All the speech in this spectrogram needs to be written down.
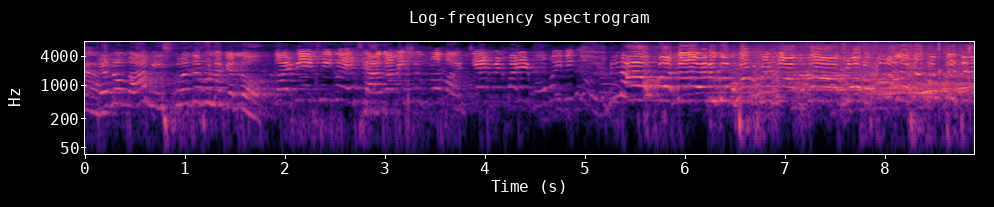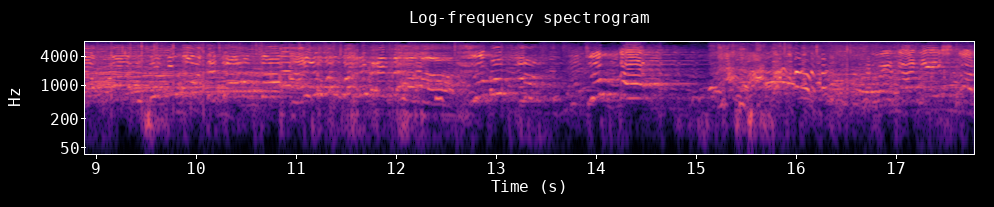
না কেন মা আমি স্কুলে যাব না কেন তোর বিয়ে ঠিক হয়েছে আগামী শুক্রবার চেয়ারম্যান বাড়ির বউ হইবি তুই না আব্বা, না এরকম করবেন না আব্বা, আমি আরও পড়ালেখা করতে চাই আব্বা, আমি শিক্ষিত হতে চাই আব্বা, এরকম করবেন না। চুপ কর। তুই জানিস তোর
